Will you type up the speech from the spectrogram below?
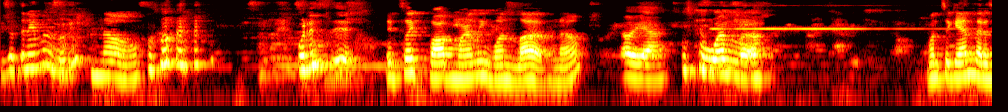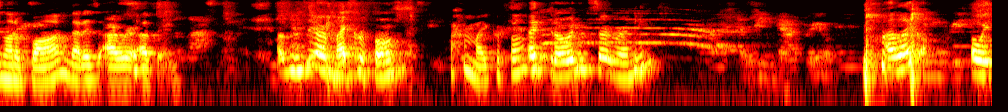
Is that the name of the movie? No. what is it? It's like Bob Marley One Love, no? Oh yeah, One Love. Once again, that is not a bomb, that is our oven. I was gonna say our microphone. Our microphone. I throw it and start running. I like. Oh wait,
